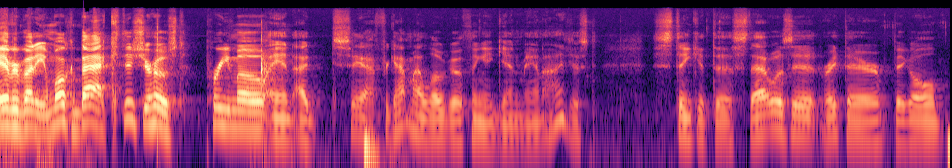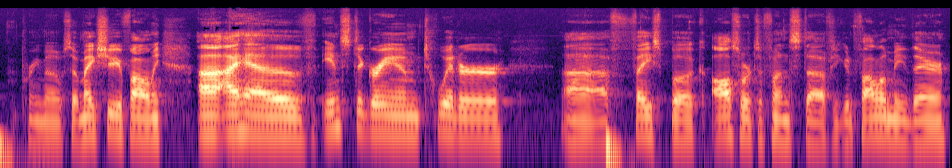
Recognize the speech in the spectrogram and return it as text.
Hey everybody, and welcome back. This is your host Primo, and I say I forgot my logo thing again, man. I just stink at this. That was it right there, big old Primo. So make sure you follow me. Uh, I have Instagram, Twitter, uh, Facebook, all sorts of fun stuff. You can follow me there.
